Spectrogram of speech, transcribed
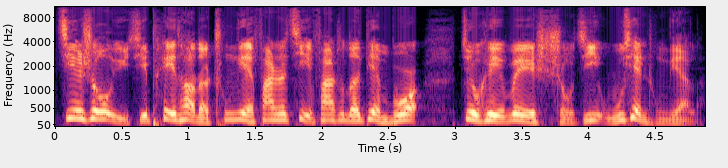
接收与其配套的充电发射器发出的电波，就可以为手机无线充电了。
